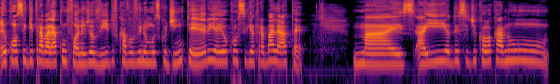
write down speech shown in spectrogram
eu consegui trabalhar com fone de ouvido, ficava ouvindo música o dia inteiro e aí eu conseguia trabalhar até. Mas aí eu decidi colocar no,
